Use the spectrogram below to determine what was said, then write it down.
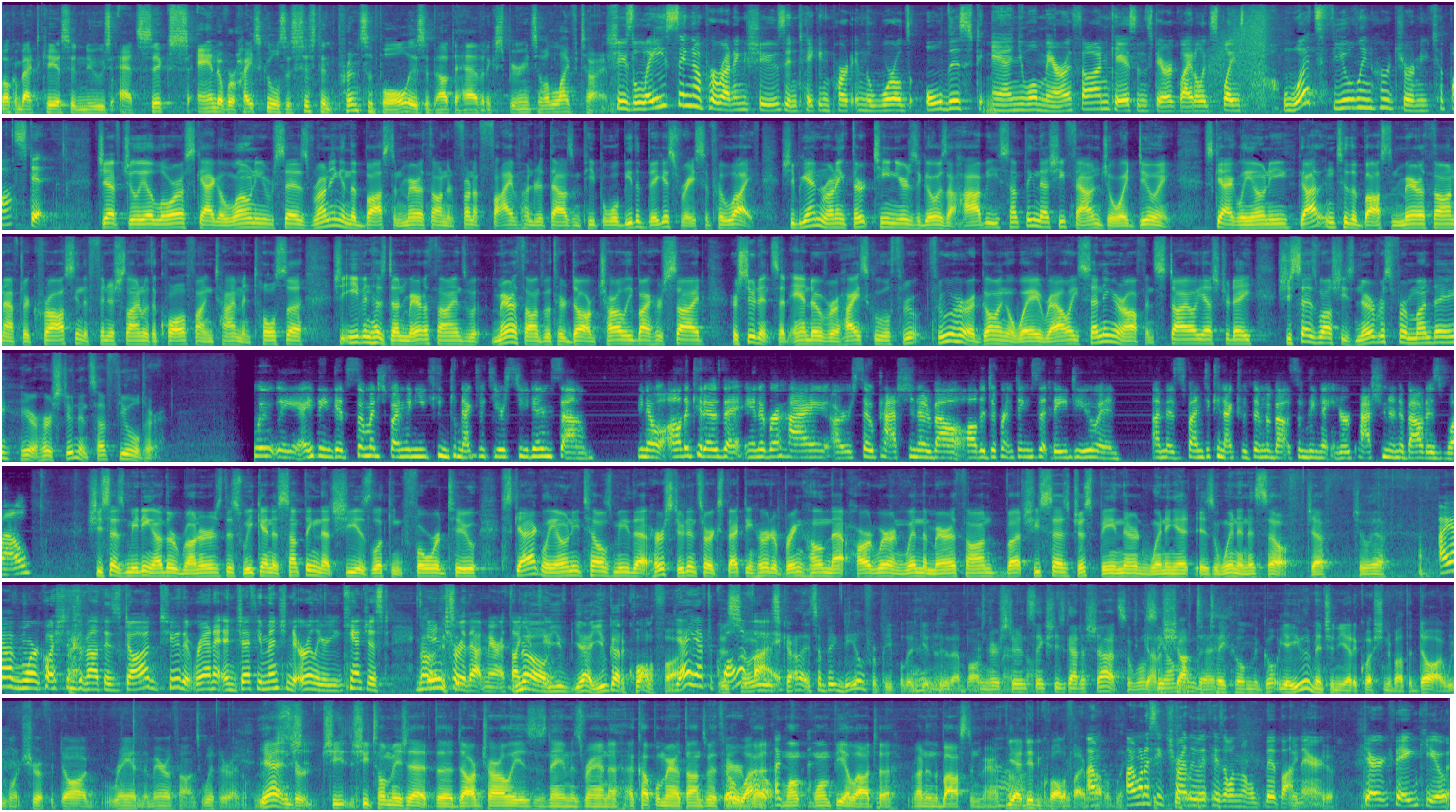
Welcome back to KSN News at 6. Andover High School's assistant principal is about to have an experience of a lifetime. She's lacing up her running shoes and taking part in the world's oldest mm. annual marathon. KSN's Derek Lytle explains what's fueling her journey to Boston. Jeff Julia Laura Scaglione says running in the Boston Marathon in front of 500,000 people will be the biggest race of her life. She began running 13 years ago as a hobby, something that she found joy doing. Scaglione got into the Boston Marathon after crossing the finish line with a qualifying time in Tulsa. She even has done marathons with, marathons with her dog Charlie by her side. Her students at Andover High School threw, threw her a going away rally, sending her off in style yesterday. She says while she's nervous for Monday, her students have fueled her. Absolutely. I think it's so much fun when you can connect with your students. Um, you know, all the kiddos at Andover High are so passionate about all the different things that they do, and um, it's fun to connect with them about something that you're passionate about as well. She says meeting other runners this weekend is something that she is looking forward to. Scaglione tells me that her students are expecting her to bring home that hardware and win the marathon, but she says just being there and winning it is a win in itself. Jeff, Julia. I have more questions about this dog too that ran it. And Jeff, you mentioned it earlier. You can't just no, enter a, that marathon. No, you, you, yeah, you've got to qualify. Yeah, you have to qualify. So it's, kinda, it's a big deal for people that yeah. get into that Boston. And her marathon. students think she's got a shot, so we'll got see. Got a shot to take home the gold. Yeah, you had mentioned you had a question about the dog. We weren't sure if the dog ran the marathons with her. I don't. Yeah, and she, she, she told me that the dog Charlie is his name has ran a, a couple marathons with oh, her, oh, wow. but won't won't be allowed to run in the Boston Marathon. Yeah, didn't qualify probably. I, I want to see Charlie with his own little bib on there. Derek, thank you.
